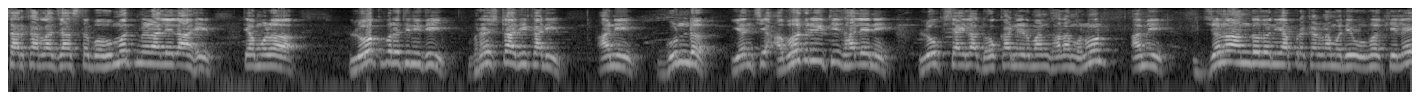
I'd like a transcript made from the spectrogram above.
सरकारला जास्त बहुमत मिळालेलं आहे. त्यामुळं लोकप्रतिनिधी भ्रष्ट अधिकारी आणि गुंड यांची अभद्रयुती झाल्याने लोकशाहीला धोका निर्माण झाला म्हणून आम्ही जन आंदोलन या प्रकरणामध्ये उभं केले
